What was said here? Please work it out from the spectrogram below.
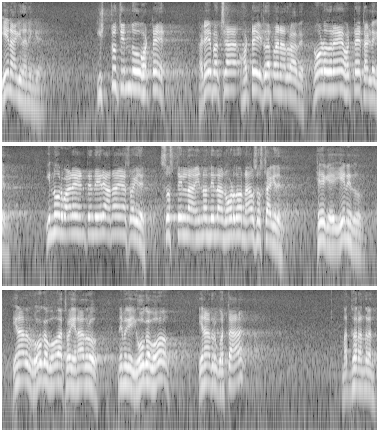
ಏನಾಗಿದೆ ನಿಮಗೆ ಇಷ್ಟು ತಿಂದು ಹೊಟ್ಟೆ, ಕಡೆ ಪಕ್ಷ ಹೊಟ್ಟೆ ಇಟ್ಟದಪ್ಪನಾದರೂ ಆಗಬೇಕು. ನೋಡಿದ್ರೆ ಹೊಟ್ಟೆ ತಳ್ಳಗಿದೆ. ಇನ್ನೂರು ಬಾಳೆಹಣ್ಣು ತಿಂದಿರಿ ಅನಾಯಾಸವಾಗಿದೆ ಸುಸ್ತಿಲ್ಲ, ಇನ್ನೊಂದಿಲ್ಲ ನೋಡಿದವ್ರು ನಾವು ಸುಸ್ತಾಗಿದ್ದೇವೆ. ಹೇಗೆ, ಏನಿದು? ಏನಾದರೂ ರೋಗವೋ ಅಥವಾ ಏನಾದರೂ ನಿಮಗೆ ಯೋಗವೋ? ಏನಾದರೂ ಗೊತ್ತಾ? ಮಧ್ವರಂದ್ರಂತ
